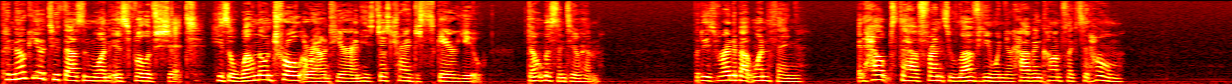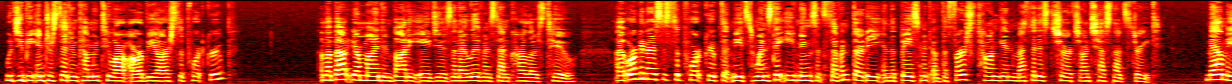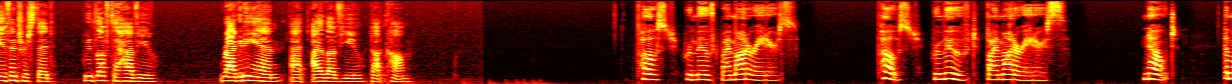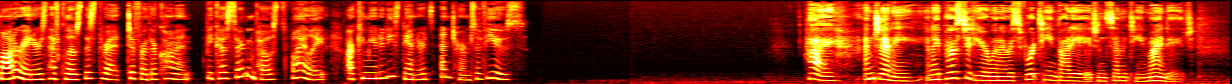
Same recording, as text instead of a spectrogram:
Pinocchio 2001 is full of shit. He's a well known troll around here and he's just trying to scare you. Don't listen to him. But he's right about one thing it helps to have friends who love you when you're having conflicts at home. Would you be interested in coming to our RBR support group? I'm about your mind and body ages and I live in San Carlos too. I organize a support group that meets Wednesday evenings at 7:30 in the basement of the First Tongan Methodist Church on Chestnut Street. Mail me if interested. We'd love to have you. Raggedy Ann at iloveyou.com. Post removed by moderators. Post removed by moderators. Note: The moderators have closed this thread to further comment because certain posts violate our community standards and terms of use. Hi, I'm Jenny, and I posted here when I was 14 body age and 17 mind age.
